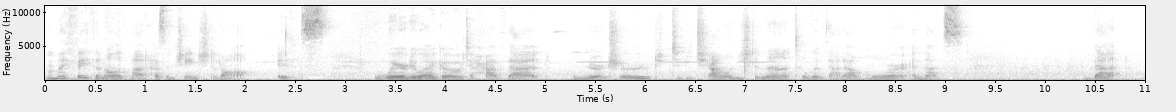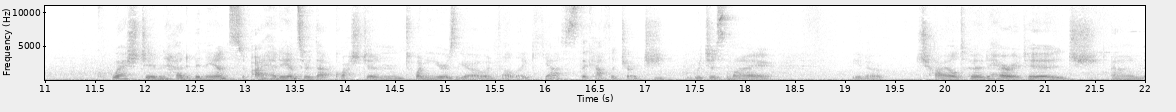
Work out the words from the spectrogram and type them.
my faith in all of that hasn't changed at all. It's where do I go to have that nurtured, to be challenged in that, to live that out more, and that's that question had been answered. I had answered that question 20 years ago and felt like, yes, the Catholic Church, hmm. which is my, you know, childhood heritage, um,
